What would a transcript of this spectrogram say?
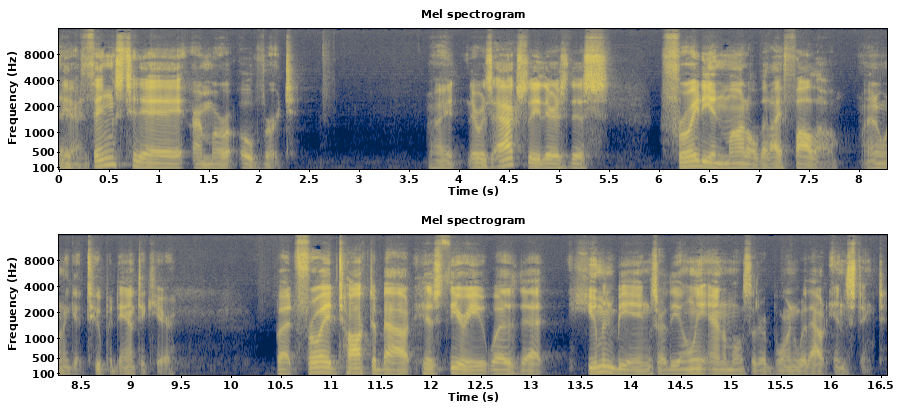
Yeah, in. things today are more overt. Right? There was actually there's this Freudian model that I follow. I don't want to get too pedantic here. But Freud talked about his theory was that human beings are the only animals that are born without instinct.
